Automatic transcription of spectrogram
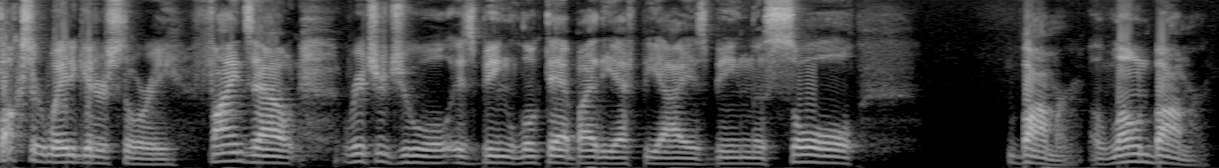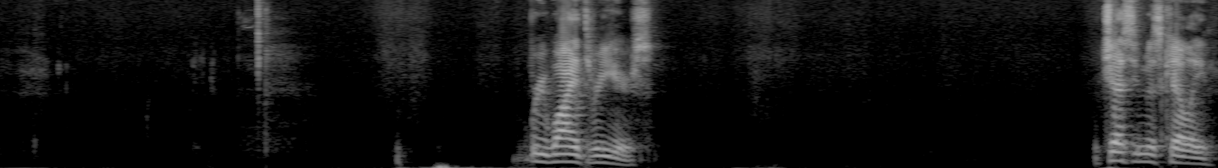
Fucks her way to get her story, finds out Richard Jewell is being looked at by the FBI as being the sole bomber, a lone bomber. Rewind three years. Jessie Misskelley,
